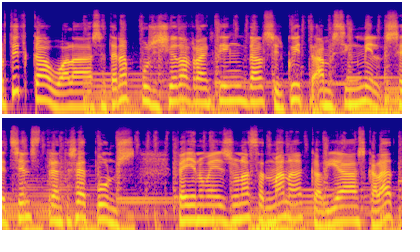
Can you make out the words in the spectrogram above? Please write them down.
Ortiz cau a la setena posició del rànquing del circuit amb 5.737 punts. Feia només una setmana que havia escalat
